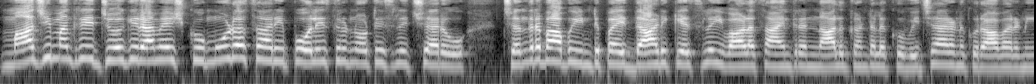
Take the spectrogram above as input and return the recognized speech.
మాజీ మంత్రి జోగి రమేష్కు మూడోసారి పోలీసులు నోటీసులు ఇచ్చారు. చంద్రబాబు ఇంటిపై దాడి కేసులో ఇవాళ సాయంత్రం నాలుగు గంటలకు విచారణకు రావాలని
